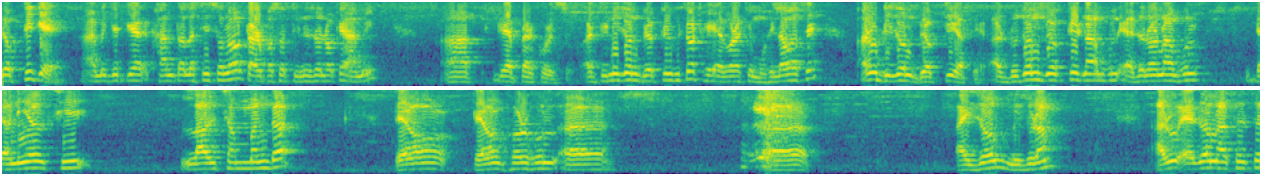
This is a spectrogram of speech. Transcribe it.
ব্যক্তিকে আমি যেতিয়া খান তালাচী চলাওঁ তাৰ পাছত তিনিজনকে আমি গ্ৰেপ্তাৰ কৰিছোঁ। আৰু তিনিজন ব্যক্তিৰ ভিতৰত সেই এগৰাকী মহিলাও আছে আৰু দুজন ব্যক্তি আছে। আৰু দুজন ব্যক্তিৰ নাম হ'ল এজনৰ নাম হ'ল ডানিয়েল চি লালচাম্মাণ্ডা। তেওঁ তেওঁৰ ঘৰ হ'ল আইজল মিজোৰাম। আৰু এজন আছে যে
